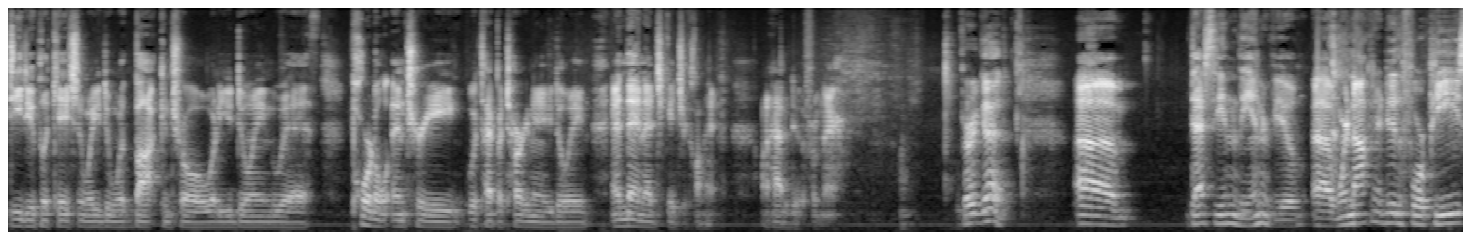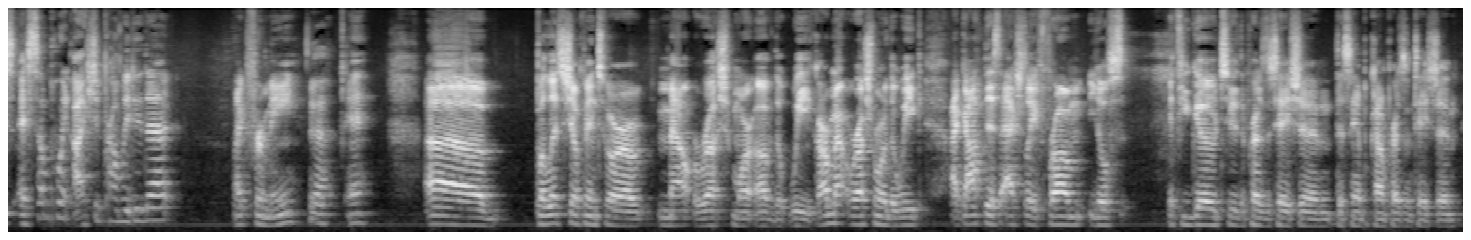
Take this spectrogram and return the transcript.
deduplication, what are you doing with bot control, what are you doing with portal entry, what type of targeting are you doing, and then educate your client on how to do it from there. Very good. Um, that's the end of the interview. Uh, we're not going to do the four Ps. At some point, I should probably do that. Like for me, Yeah. eh. Uh, but let's jump into our Mount Rushmore of the week. Our Mount Rushmore of the week. I got this actually from you'll. If you go to the presentation, the SampleCon presentation,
